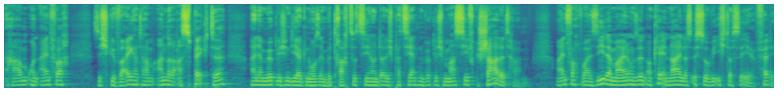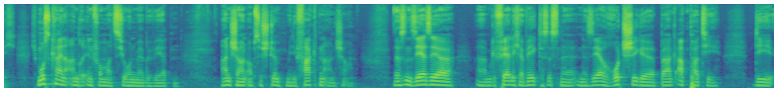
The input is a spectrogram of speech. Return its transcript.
haben und einfach sich geweigert haben, andere Aspekte einer möglichen Diagnose in Betracht zu ziehen und dadurch Patienten wirklich massiv geschadet haben. Einfach weil sie der Meinung sind, okay, nein, das ist so, wie ich das sehe. Fertig. Ich muss keine andere Information mehr bewerten. Anschauen, ob sie stimmt, mir die Fakten anschauen. Das ist ein sehr, sehr ähm, gefährlicher Weg. Das ist eine, eine sehr rutschige Bergabpartie, die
